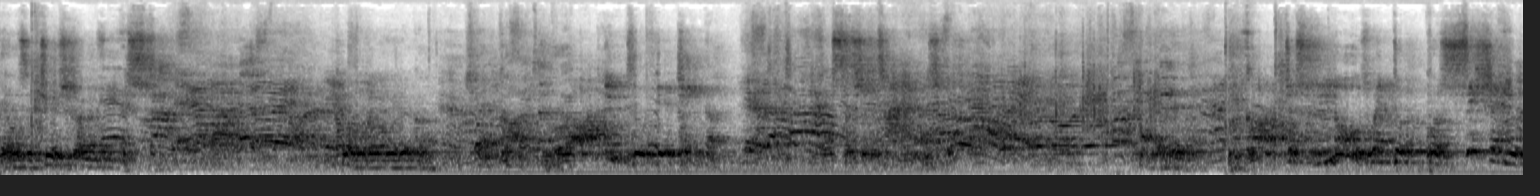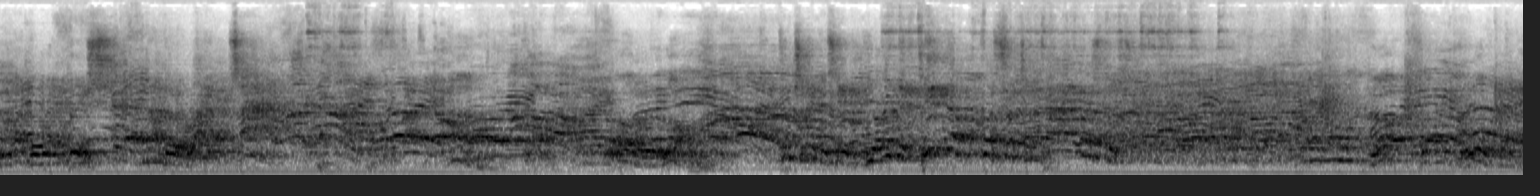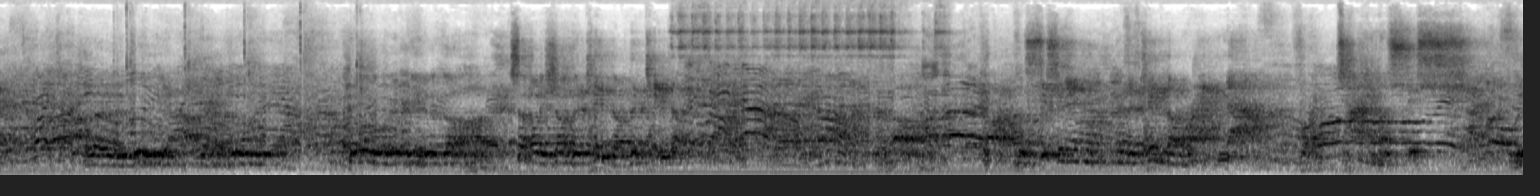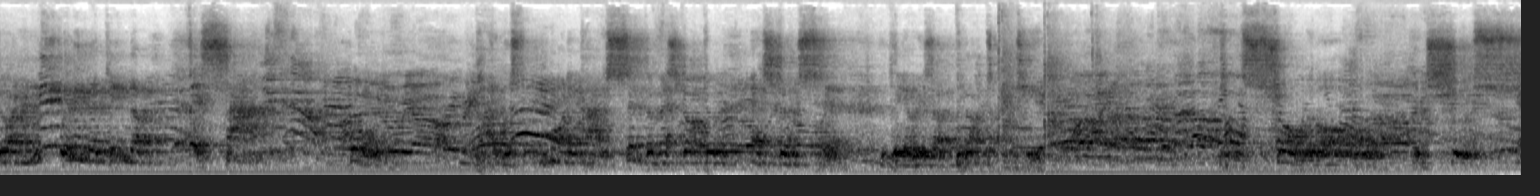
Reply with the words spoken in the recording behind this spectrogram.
there was a Jewish girl named Esther. Glory to God. That God brought into the kingdom such. God just knows when to position you at the right place and at the right time. Oh, Lord. Don't you ever say, you're in the kingdom Needed in the kingdom this time. Bible said Mordecai sent the message up to Esther and said, there is a plot out here to destroy all the Jews.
